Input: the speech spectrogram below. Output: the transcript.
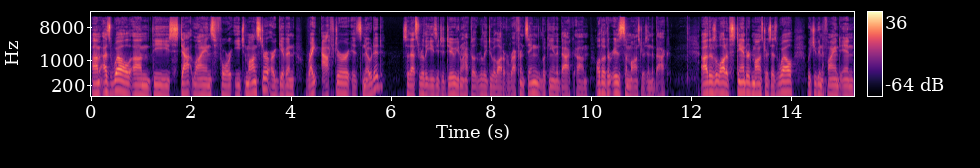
Um, as well, um, the stat lines for each monster are given right after it's noted. So that's really easy to do. You don't have to really do a lot of referencing looking in the back, um, although there is some monsters in the back. Uh, there's a lot of standard monsters as well, which you can find in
